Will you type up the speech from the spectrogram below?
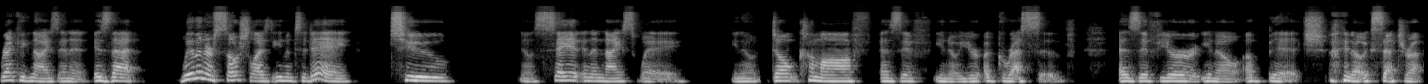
recognize in it is that women are socialized even today to you know say it in a nice way you know don't come off as if you know you're aggressive as if you're you know a bitch you know etc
